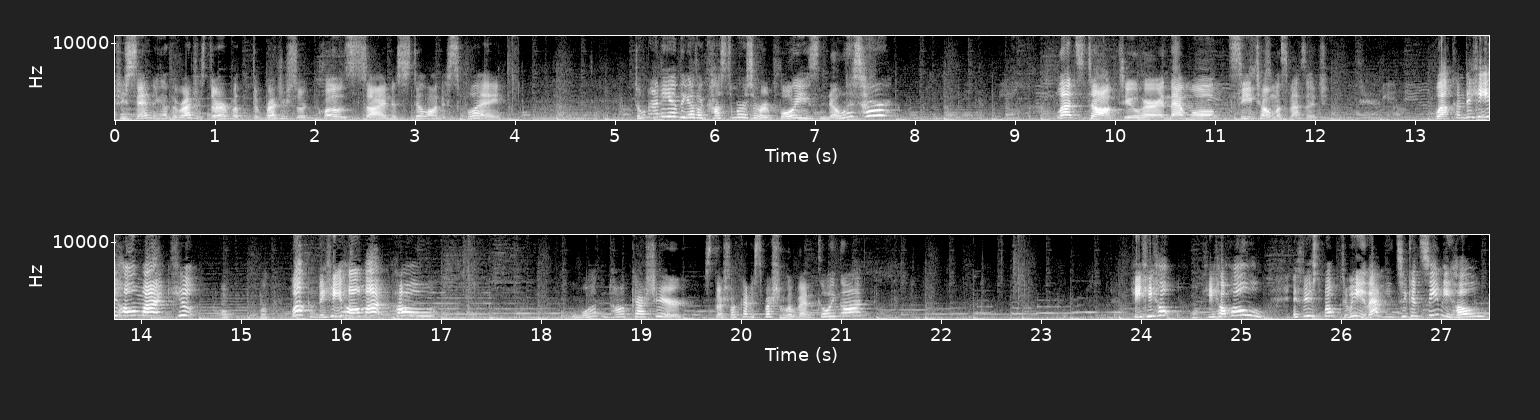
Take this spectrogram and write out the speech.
She's standing at the register, but the register closed sign is still on display. Don't any of the other customers or employees notice her? Let's talk to her, and then we'll see Toma's message. Welcome to Hee Ho Mart. Oh, welcome to Hee Ho Mart Ho. What? Not cashier. Is there some kind of special event going on? Hee hee ho! Hee ho ho! If you spoke to me, that means you can see me, ho!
